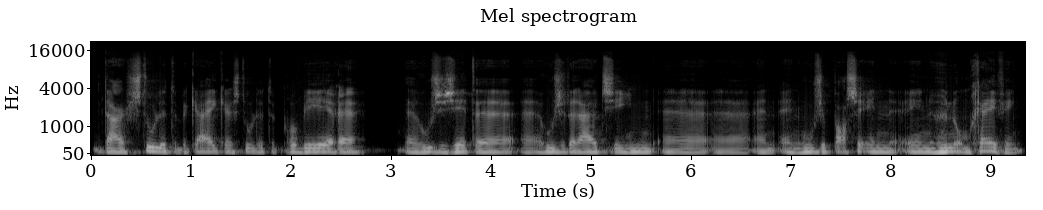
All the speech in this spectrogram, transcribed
daar stoelen te bekijken, stoelen te proberen, hoe ze zitten, hoe ze eruit zien en, en hoe ze passen in, in hun omgeving.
